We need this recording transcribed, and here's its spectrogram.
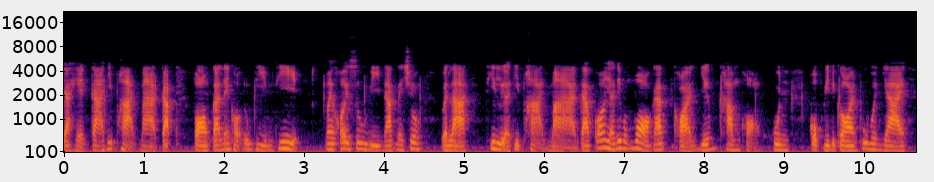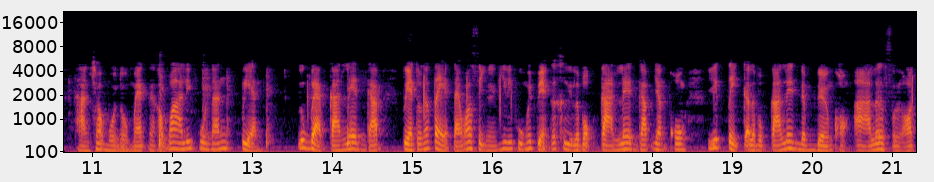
จากเหตุการณ์ที่ผ่านมากับฟอร์มการเล่นของลูกทีมที่ ไม่ค่อยสู้ดีนักในช่วงเวลาที่เหลือที่ผ่านมาครับก็อย่างที่ผมบอกครับขอยืมคำของคุณกบกิติกรผู้บรรยายทางช่องโมโนแม็กนะครับว่าลิปูนั้นเปลี่ยนรูปแบบการเล่นครับเปลี่ยนตัวนักเตะแต่ว่าสิ่งหนึ่งที่ลิปูไม่เปลี่ยนก็คือระบบการเล่นครับยังคงยึดติดกับระบบการเล่นเดิมๆของอาร์เลอร์สล็อต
